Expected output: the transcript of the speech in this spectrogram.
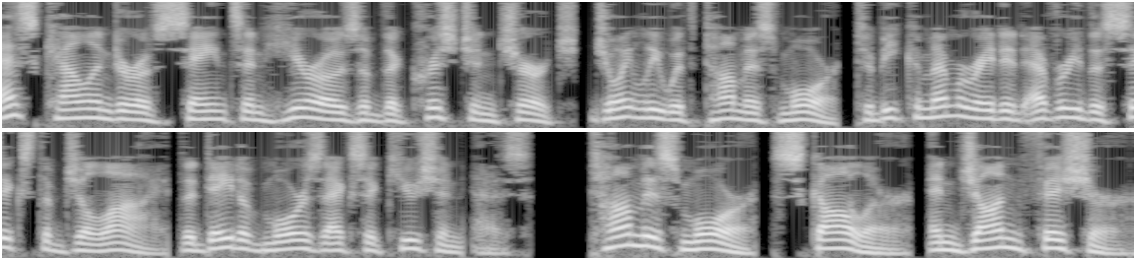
S calendar of saints and heroes of the Christian Church, jointly with Thomas More, to be commemorated every 6 July the date of More's execution as Thomas More, scholar, and John Fisher,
